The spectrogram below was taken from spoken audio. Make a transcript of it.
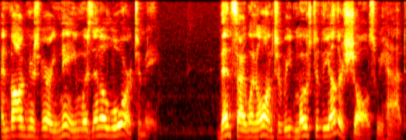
and Wagner's very name was then a lore to me. Thence I went on to read most of the other Shaws we had.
